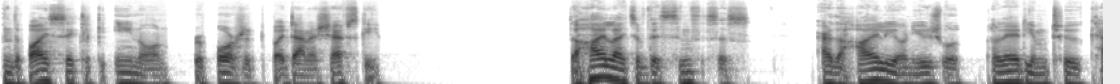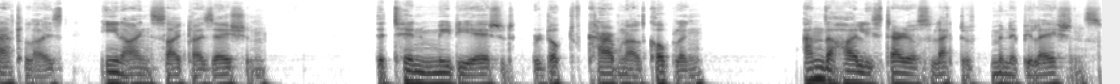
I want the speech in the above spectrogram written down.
from the bicyclic enone reported by Danishefsky. The highlights of this synthesis are the highly unusual palladium-2 catalyzed ene-yne cyclization, the tin-mediated reductive carbonyl coupling, and the highly stereoselective manipulations.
